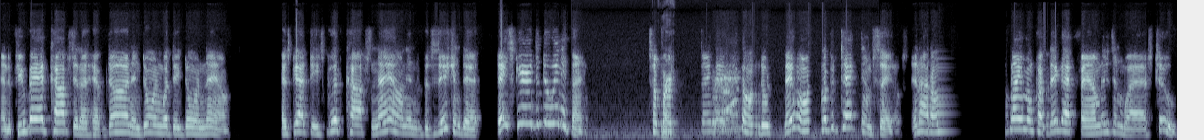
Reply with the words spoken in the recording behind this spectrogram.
And the few bad cops that have done and doing what they're doing now has got these good cops now in the position that they scared to do anything. So first Right. Thing that I gonna do, they want to protect themselves, and I don't blame them because they got families and wives too.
